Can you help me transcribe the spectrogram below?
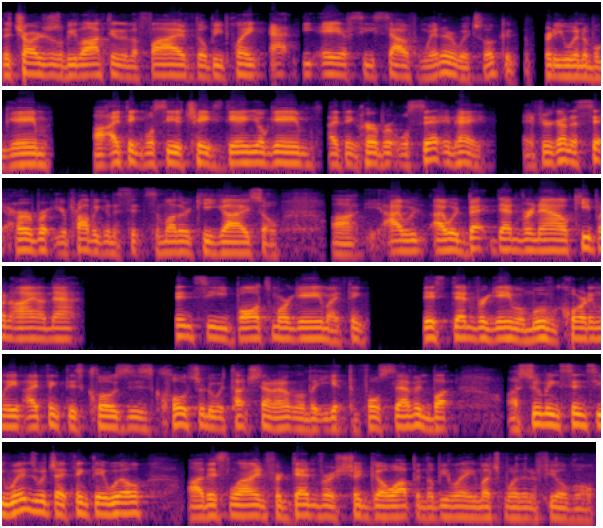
The Chargers will be locked into the five. They'll be playing at the AFC South winner, which look, it's a pretty winnable game. Uh, I think we'll see a Chase Daniel game. I think Herbert will sit. And hey, if you're going to sit Herbert, you're probably going to sit some other key guys. So uh, I would I would bet Denver now. Keep an eye on that Cincy Baltimore game. I think this Denver game will move accordingly. I think this closes closer to a touchdown. I don't know that you get the full seven, but assuming Cincy wins, which I think they will, uh, this line for Denver should go up, and they'll be laying much more than a field goal.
